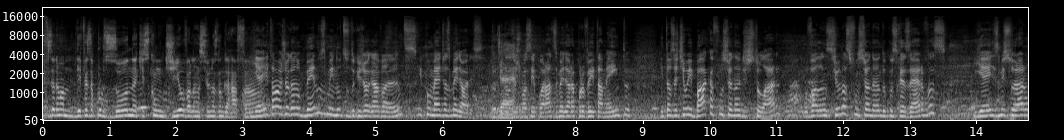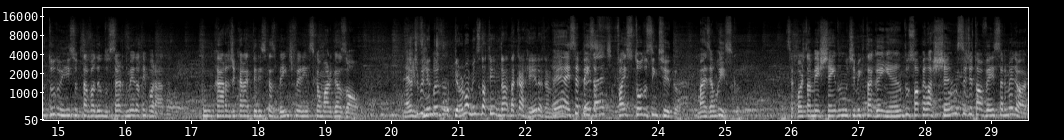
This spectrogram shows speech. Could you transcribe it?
Fizeram uma defesa por zona que escondia o Valanciunas no garrafão. E aí tava jogando menos minutos do que jogava antes e com médias melhores do que É. nas últimas temporadas, melhor aproveitamento. Então você tinha o Ibaka funcionando de titular, o Valanciunas funcionando com os reservas, e aí eles misturaram tudo isso que tava dando certo no meio da temporada. Com um cara de características bem diferentes que é o Margasol. É o tipo de coisa. o pior momento da, da, da carreira também. É, aí você pensa, Verdade. faz todo sentido, mas é um risco. Você pode estar mexendo num time que tá ganhando só pela chance de talvez ser melhor.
